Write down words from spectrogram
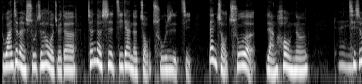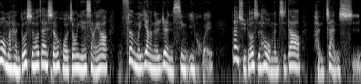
读完这本书之后，我觉得真的是鸡蛋的走出日记。但走出了，然后呢？对其实我们很多时候在生活中也想要这么样的任性一回，但许多时候我们知道很暂时，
